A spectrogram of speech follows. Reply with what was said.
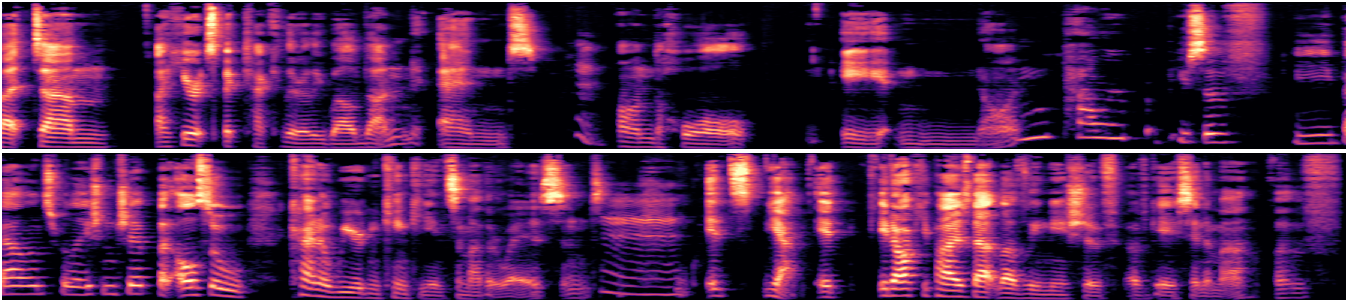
but um I hear it's spectacularly well done and Hmm. on the whole a non-power abusive balanced relationship, but also kind of weird and kinky in some other ways. And Hmm. it's yeah, it it occupies that lovely niche of of gay cinema of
